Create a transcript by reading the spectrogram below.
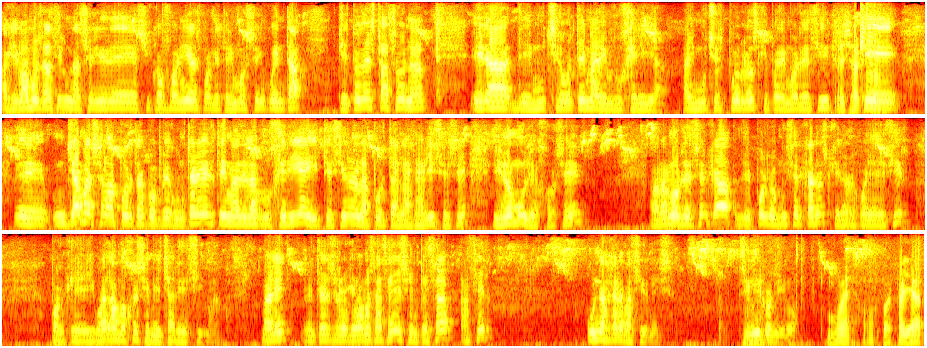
Aquí vamos a hacer una serie de psicofonías porque tenemos en cuenta que toda esta zona era de mucho tema de brujería. Hay muchos pueblos que podemos decir Exacto. que eh, llamas a la puerta por preguntar el tema de la brujería y te cierran la puerta en las narices, ¿eh? Y no muy lejos, ¿eh? Hablamos de cerca, de pueblos muy cercanos que no los voy a decir, porque igual a lo mejor se me echan encima, ¿vale? Entonces lo que vamos a hacer es empezar a hacer unas grabaciones. Seguid conmigo. Bueno, vamos pues para allá.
